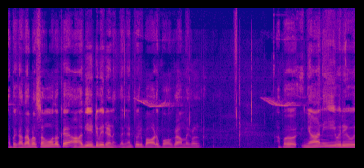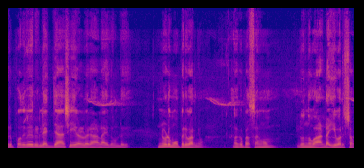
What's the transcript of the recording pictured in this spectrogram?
അപ്പോൾ കഥാപ്രസംഗം ഇതൊക്കെ ആദ്യമായിട്ട് വരികയാണ്. അങ്ങനത്തെ ഒരുപാട് പ്രോഗ്രാമുകളുണ്ട്. അപ്പോൾ ഞാൻ ഈ ഒരു ഒരു പൊതുവേ ഒരു ലജ്ജാശീലമുള്ള ഒരാളായതുകൊണ്ട് എന്നോട് മൂപ്പര് പറഞ്ഞു നിങ്ങൾക്ക് പ്രസംഗവും ഇതൊന്നും വേണ്ട ഈ വർഷം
